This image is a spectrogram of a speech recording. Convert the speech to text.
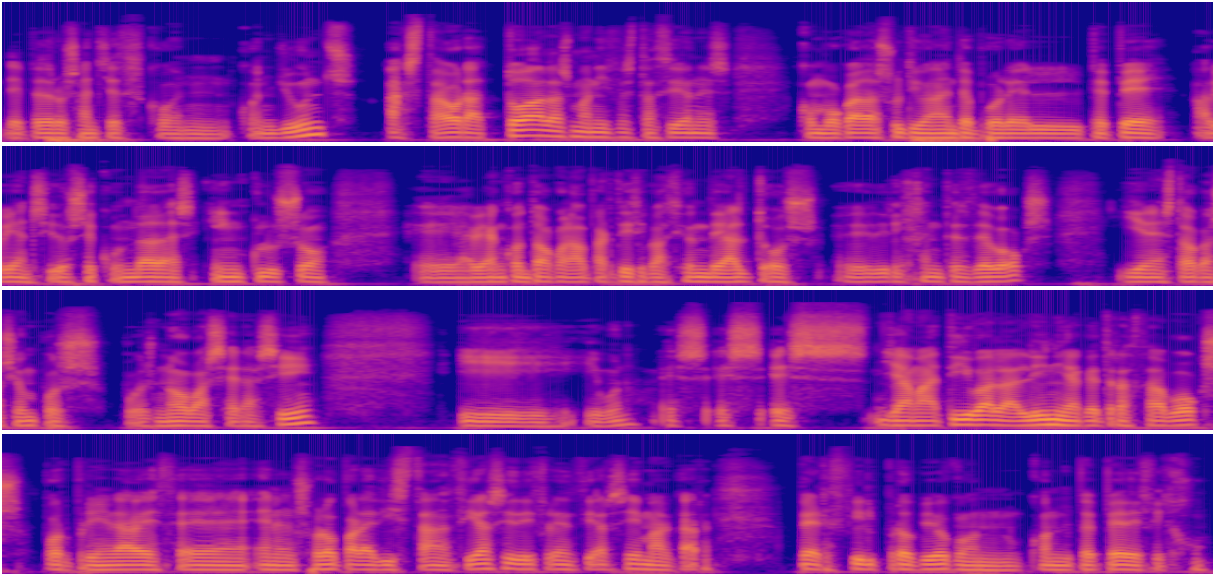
de Pedro Sánchez con, con Junts. Hasta ahora todas las manifestaciones convocadas últimamente por el PP habían sido secundadas, incluso eh, habían contado con la participación de altos eh, dirigentes de Vox y en esta ocasión pues, pues no va a ser así. Y, bueno, es, es, es, llamativa la línea que traza Vox por primera vez eh, en el suelo para distanciarse y diferenciarse y marcar perfil propio con, con el PP de fijo.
